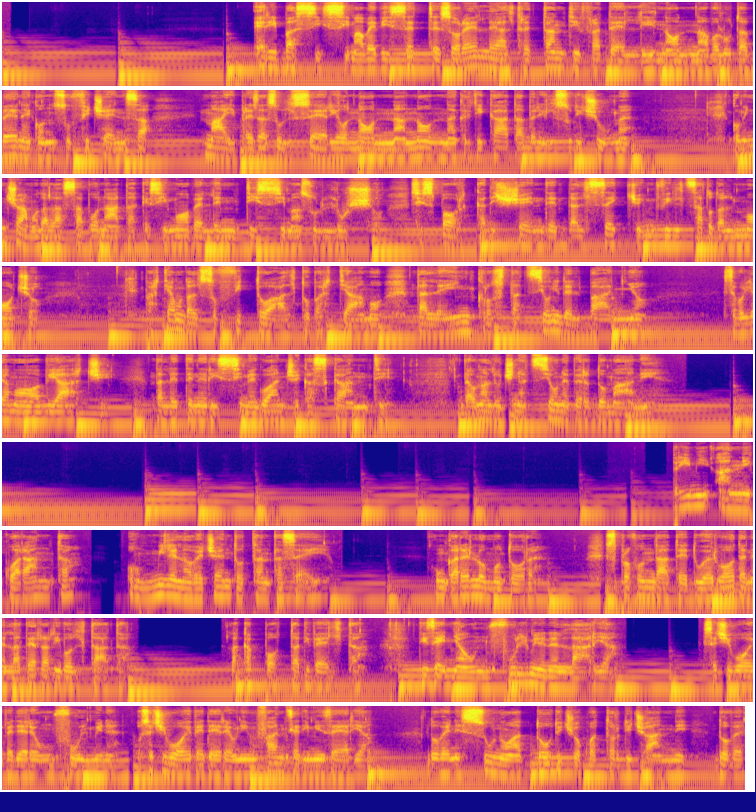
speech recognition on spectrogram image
Eri bassissima, avevi sette sorelle e altrettanti fratelli, nonna voluta bene con sufficienza, mai presa sul serio, nonna, nonna criticata per il sudiciume. Cominciamo dalla saponata che si muove lentissima sull'uscio, si sporca, discende dal secchio infilzato dal mocio. Partiamo dal soffitto alto, partiamo dalle incrostazioni del bagno. Se vogliamo avviarci dalle tenerissime guance cascanti, da un'allucinazione per domani. Primi anni 40 o 1986. Un carrello motore, sprofondate due ruote nella terra rivoltata. La cappotta divelta disegna un fulmine nell'aria. Se ci vuoi vedere un fulmine o se ci vuoi vedere un'infanzia di miseria, dove nessuno ha 12 o 14 anni, dove,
